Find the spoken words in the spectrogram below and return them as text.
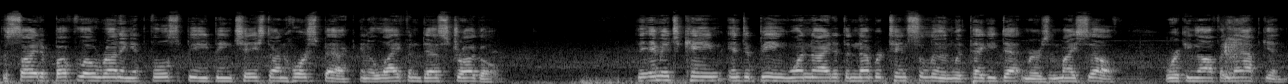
The sight of buffalo running at full speed being chased on horseback in a life and death struggle. The image came into being one night at the number 10 saloon with Peggy Detmers and myself working off a napkin.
